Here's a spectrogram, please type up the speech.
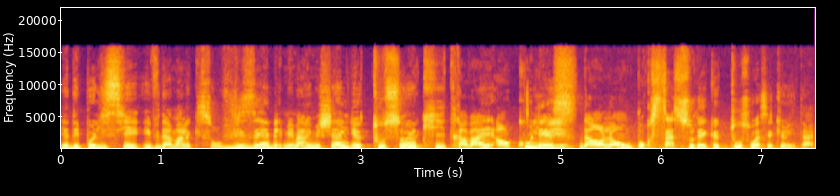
Il y a des policiers, évidemment, qui sont visibles, mais Marie-Michel, il y a tous ceux qui travaillent en coulisses, dans l'ombre, pour s'assurer que tout soit sécuritaire.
